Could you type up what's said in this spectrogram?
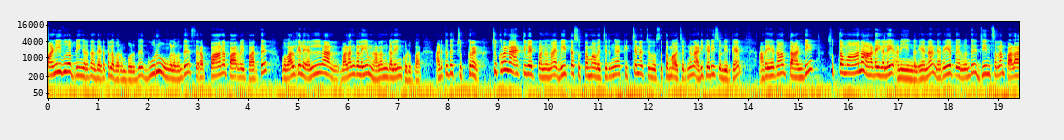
பணிவு அப்படிங்கிறது அந்த இடத்துல வரும்பொழுது குரு உங்களை வந்து சிறப்பான பார்வை பார்த்து உங்கள் வாழ்க்கையில் எல்லா வளங்களையும் நலன்களையும் கொடுப்பார். அடுத்தது சுக்ரன் சுக்ரனை ஆக்டிவேட் பண்ணுனா வீட்டை சுத்தமாக வச்சுருங்க கிச்சனை சுத்தமாக வச்சுருங்கன்னு அடிக்கடி சொல்லியிருக்கேன். அதையெல்லாம் தாண்டி சுத்தமான ஆடைகளை அணியுங்கள். ஏன்னா நிறைய பேர் வந்து ஜீன்ஸ் எல்லாம் பல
